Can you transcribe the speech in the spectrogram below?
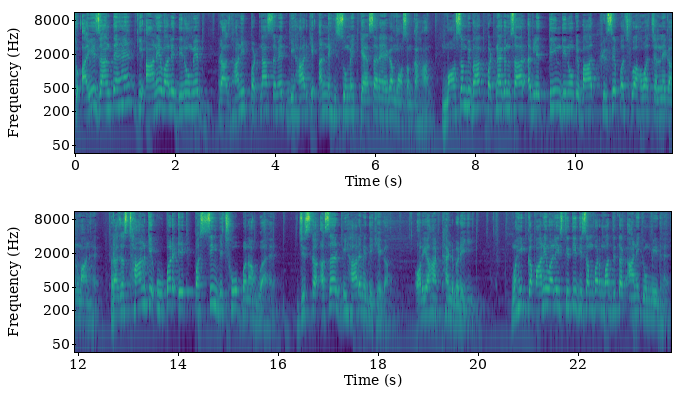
तो आइए जानते हैं कि आने वाले दिनों में राजधानी पटना समेत बिहार के अन्य हिस्सों में कैसा रहेगा मौसम का हाल। मौसम विभाग पटना के अनुसार अगले तीन दिनों के बाद फिर से पछुआ हवा चलने का अनुमान है। राजस्थान के ऊपर एक पश्चिम विक्षोभ बना हुआ है, जिसका असर बिहार में दिखेगा और यहाँ ठंड बढ़ेगी। वहीं कपाने वाली स्थिति दिसंबर मध्य तक आने की उम्मीद है।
